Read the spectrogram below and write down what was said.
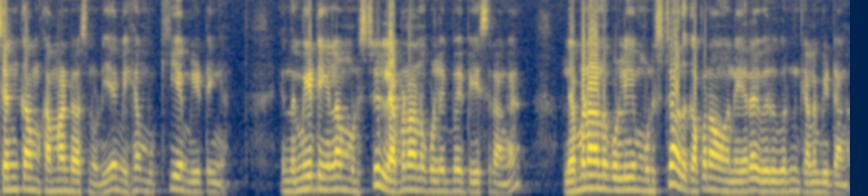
சென்காம் கமாண்டர்ஸ்னுடைய மிக முக்கிய மீட்டிங்கு இந்த மீட்டிங்லாம் முடிச்சுட்டு லெபனானுக்குள்ளே போய் பேசுகிறாங்க லெபனானுக்குள்ளேயே முடிச்சுட்டு அதுக்கப்புறம் அவங்க நேராக விறுவிறுன்னு கிளம்பிட்டாங்க.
